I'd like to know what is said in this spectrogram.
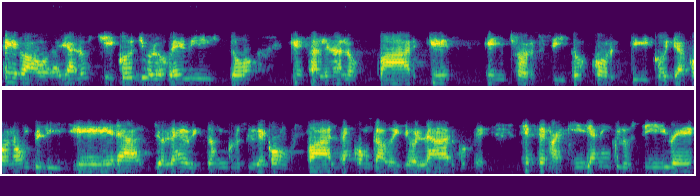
pero ahora ya los chicos yo los he visto que salen a los parques en chorcitos corticos, ya con ombligueras, yo les he visto inclusive con faldas, con cabello largo, que, que se maquillan inclusive,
